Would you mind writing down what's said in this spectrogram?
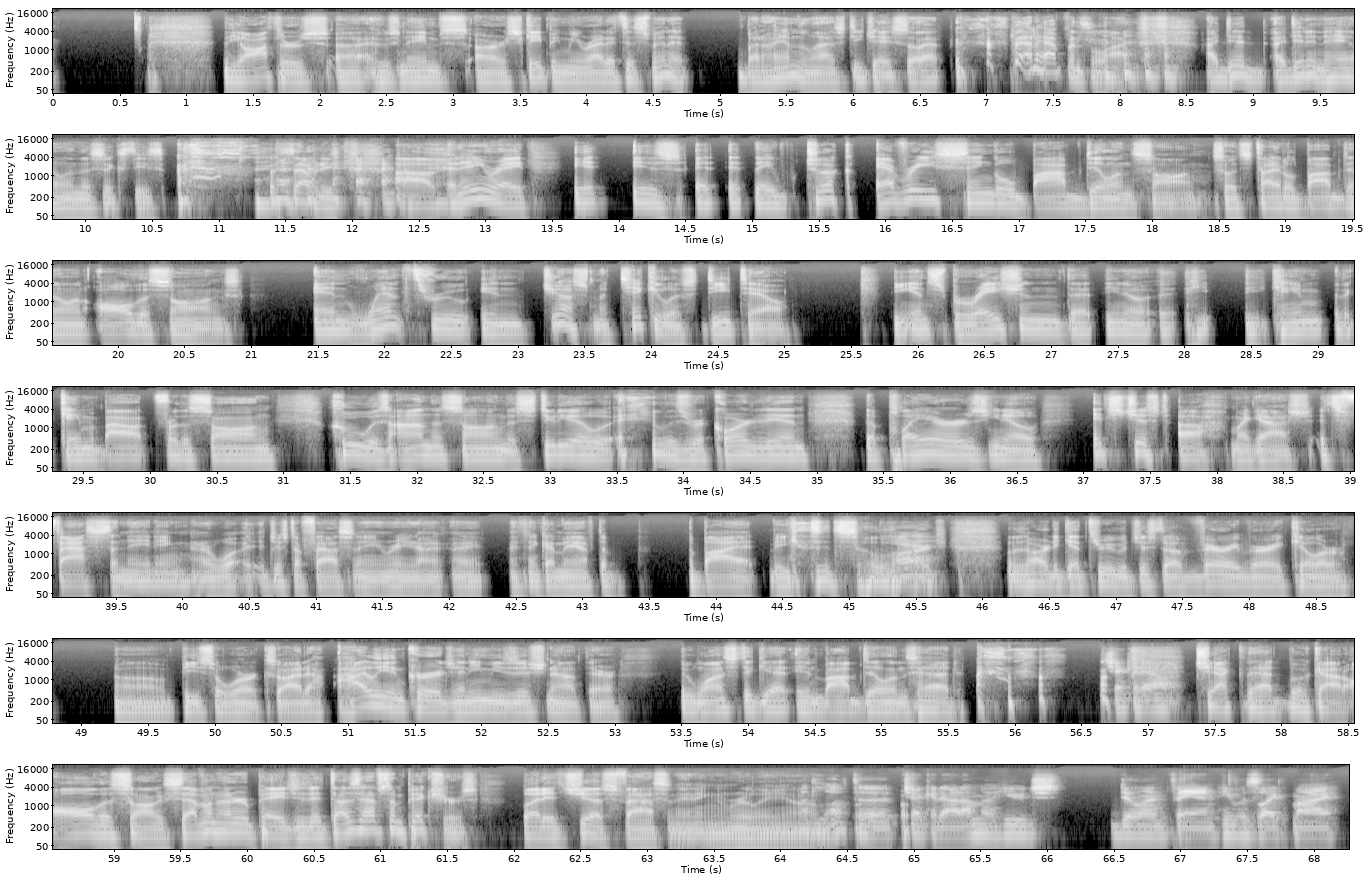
The authors, uh, whose names are escaping me right at this minute, but I am the last DJ, so that that happens a lot. I did I did inhale in the 60s, 70s. Uh, at any rate, it is it, it, they took every single Bob Dylan song, so it's titled Bob Dylan, all the songs, and went through in just meticulous detail the inspiration that you know uh, he he came that came about for the song, who was on the song, the studio it was recorded in, the players, you know. It's just, oh my gosh, it's fascinating, or what? Just a fascinating read. I, I, I think I may have to, to buy it because it's so large. It was hard to get through, but just a very, very killer uh, piece of work. So I'd highly encourage any musician out there who wants to get in Bob Dylan's head, check it out. check that book out. All the songs, 700 pages. It does have some pictures, but it's just fascinating. and Really, um, I'd love to check it out. I'm a huge Dylan fan. He was like my,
